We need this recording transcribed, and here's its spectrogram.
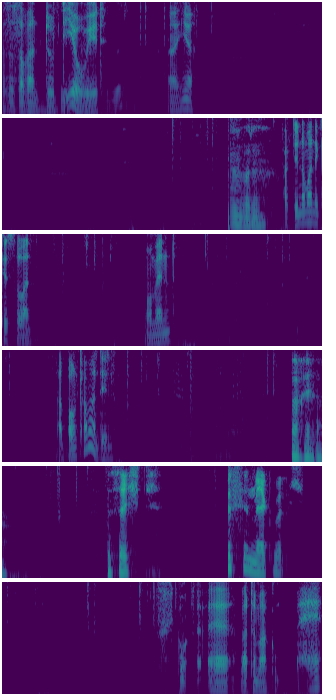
Das ist aber ein Dioweed. Ah, hier. Ah, warte. Pack den nochmal in eine Kiste rein. Moment. Abbauen kann man den. Ach ja. Das ist echt bisschen merkwürdig. Guck mal, äh, warte mal. Guck, hä?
